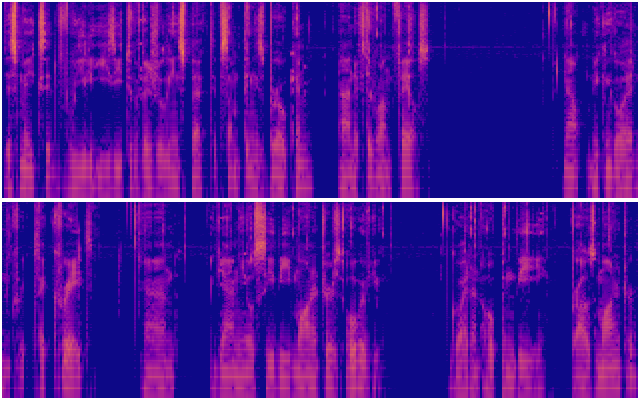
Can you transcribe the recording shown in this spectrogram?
This makes it really easy to visually inspect if something is broken and if the run fails. Now you can go ahead and click create and again you'll see the monitor's overview. Go ahead and open the browse monitor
